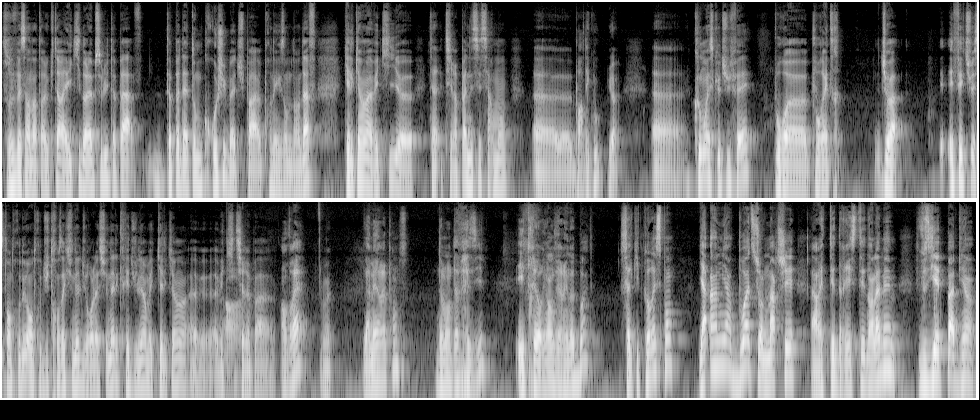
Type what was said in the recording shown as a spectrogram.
surtout face à un interlocuteur avec qui dans l'absolu t'as pas t'as pas d'atome crochu. Bah tu par- prenez l'exemple d'un DAF. Quelqu'un avec qui euh, t'irais pas nécessairement boire des coups tu vois. Comment est-ce que tu fais pour pour être tu vois effectuer cet entre-deux entre du transactionnel du relationnel créer du lien avec quelqu'un euh, avec qui Ah. t'irais pas En vrai, Ouais. la meilleure réponse, demande à Vasile et il te réoriente vers une autre boîte, celle qui te correspond. Il y a un milliard de boîtes sur le marché. Arrêtez de rester dans la même. Si vous y êtes pas bien,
